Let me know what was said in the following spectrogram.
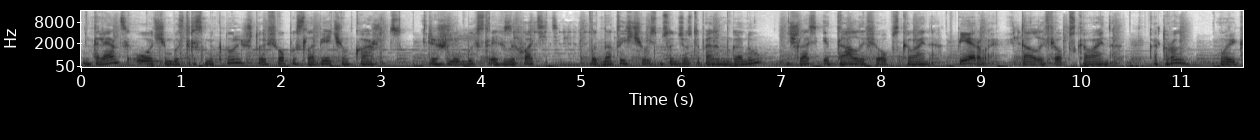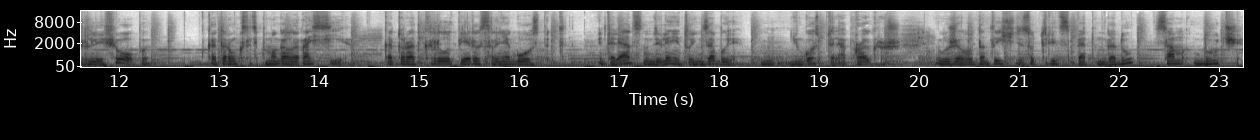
Итальянцы очень быстро смекнули, что эфиопы слабее, чем кажутся, и решили быстро их захватить. В 1895 году началась Итало-Эфиопская война. Первая Итало-Эфиопская война, которую выиграли эфиопы. К которому, кстати, помогала Россия, которая открыла первый стране госпиталь. Итальянцы, на удивление, то не забыли. Не госпиталь, а проигрыш. И уже в 1935 году сам Дуччи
